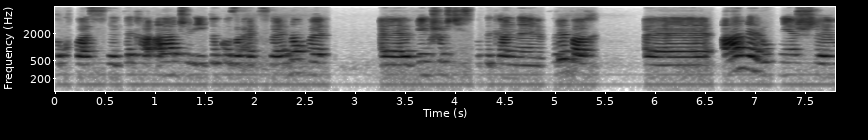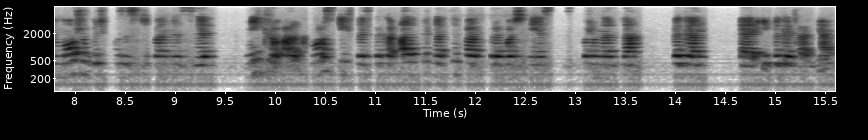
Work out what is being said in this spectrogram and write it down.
to kwas DHA, czyli dokozaheksaenowy, e, w większości spotykany w rybach, ale również może być pozyskiwany z mikroalg morskich. To jest taka alternatywa, która właśnie jest stworzona dla wegan e, i wegetarian.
